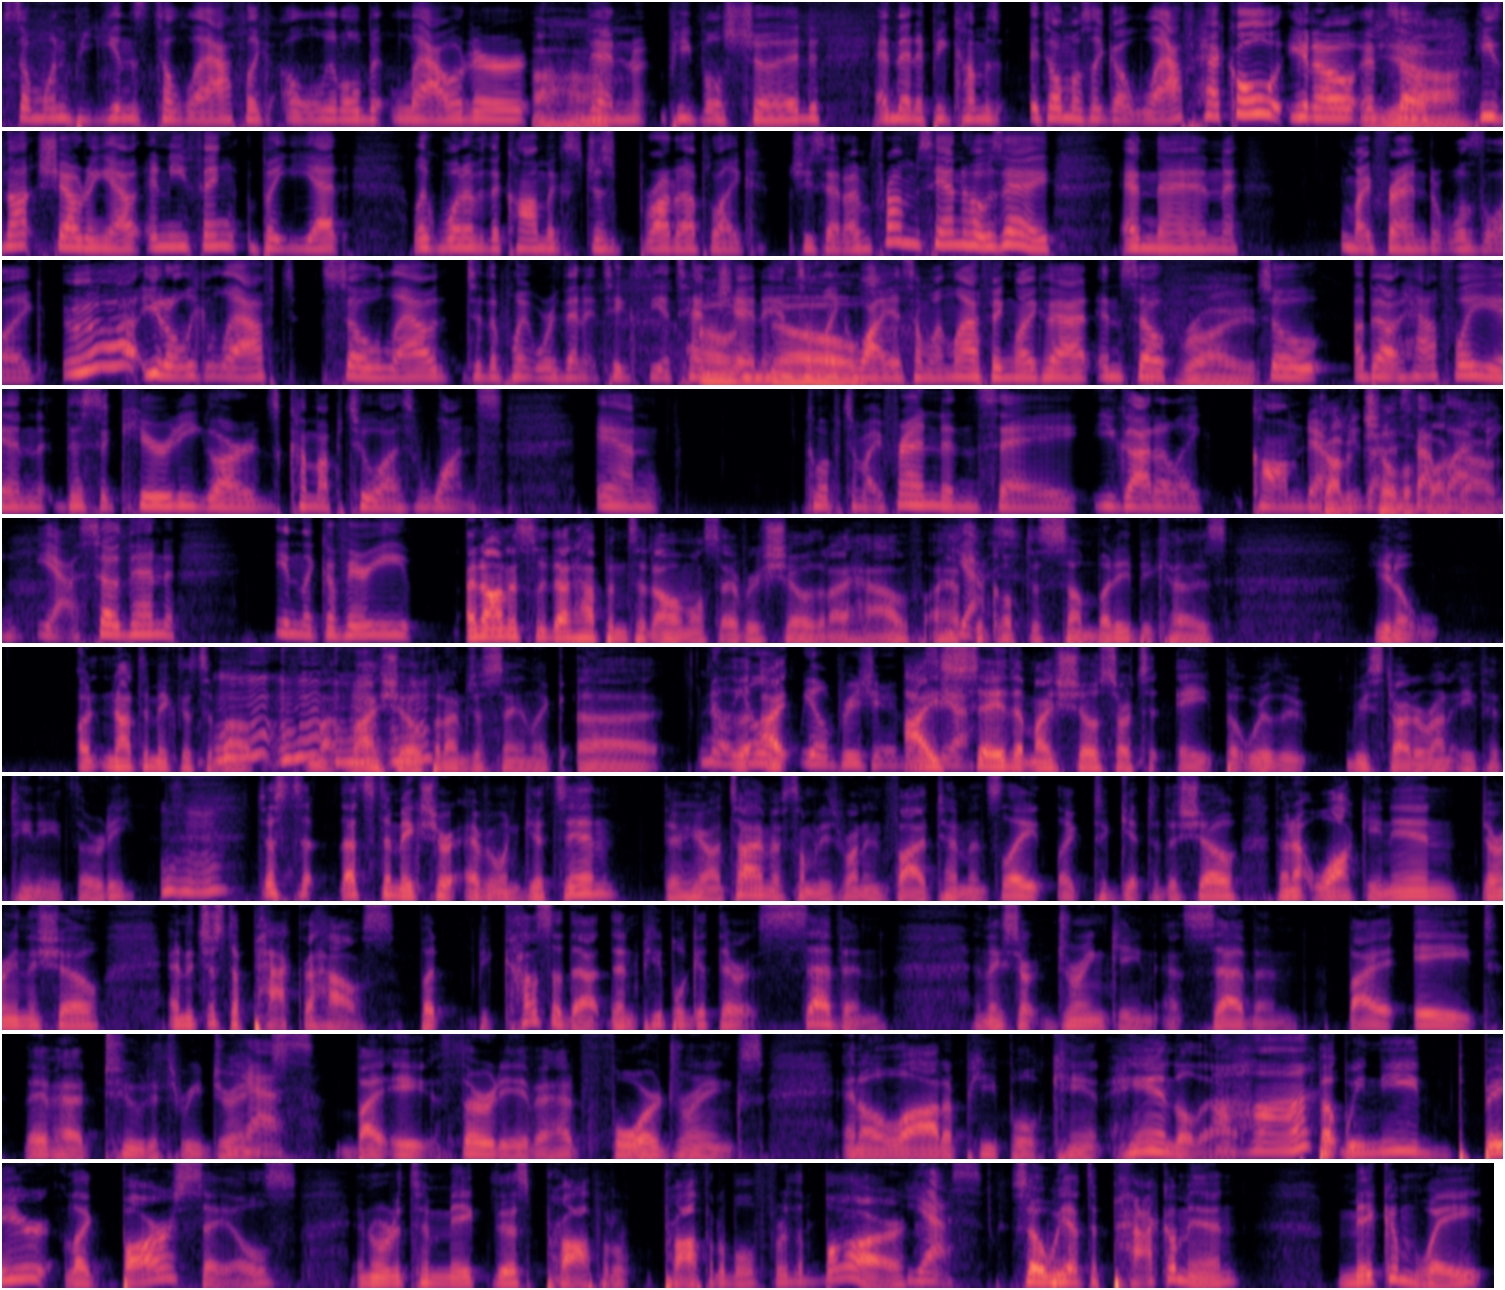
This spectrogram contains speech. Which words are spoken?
someone begins to laugh like a little bit louder Uh-huh. than people should and then it becomes it's almost like a laugh heckle you know and Yeah. so he's not shouting out anything but yet like one of the comics just brought up like she said i'm from san jose and then my friend was like you know like laughed so loud to the point where then it takes the attention and so like Oh, why is someone laughing like that and so Right. so about halfway in the security guards come up to us once and come up to my friend and say you gotta like calm down Gotta you chill gotta the stop fuck out." laughing yeah so then in like a very And honestly, that happens at almost every show that I have. I have to go up to somebody because, you know, uh, not to make this about Mhm, mhm, my, my mhm, show, mhm. but I'm just saying, like, uh, no you'll, I, you'll appreciate this I yeah. say that my show starts at eight, but we we start around 8.15, 8.30. Mhm. Just to, that's to make sure everyone gets in. They're here on time. If somebody's running five, ten minutes late, like to get to the show, they're not walking in during the show, and it's just to pack the house. But because of that, then people get there at seven, and they start drinking at seven. By eight, they've had two to three drinks. Yes. By eight thirty, they've had four drinks, and a lot of people can't handle that. Uh-huh. But we need beer, like bar sales, in order to make this profitable profitable for the bar. yes So we have to pack them in, make them wait,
